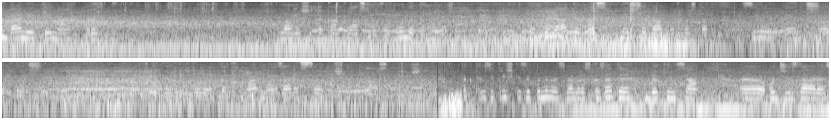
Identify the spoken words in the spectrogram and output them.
І далі йти на роботу. Благо, що така класна погода, тому можна погуляти. У нас нещодавно просто цілий день йшов дощ. Таке було так хмарно, а зараз сонячно, класно дуже. Так, друзі, трішки зупинилась вам розказати до кінця. Е, Отже, зараз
